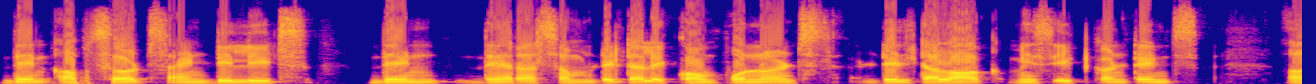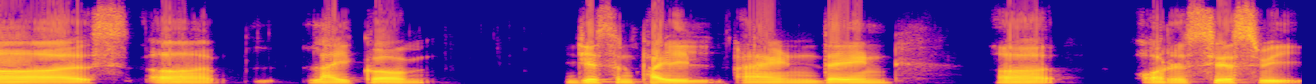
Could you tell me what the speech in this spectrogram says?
Then upserts and deletes. Then there are some delta lake components. Delta log means it contains uh, uh like um, json file and then uh, or a csv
